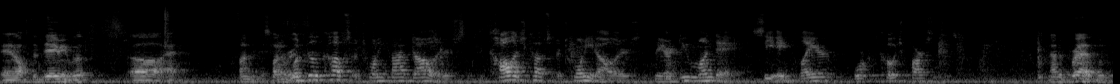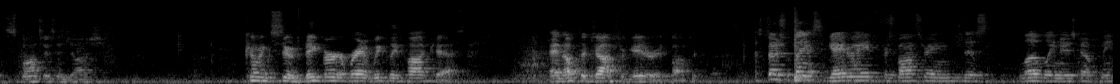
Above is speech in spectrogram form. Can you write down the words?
And off to Damien with uh, Fundraising. Fundraising. Woodville Cups are twenty-five dollars. College Cups are twenty dollars. They are due Monday. See a player or Coach Parsons. Now to Brett with sponsors and Josh. coming soon, Big Burger Brand Weekly Podcast. And up to Josh for Gatorade sponsor. A special thanks to Gatorade for sponsoring this lovely news company.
